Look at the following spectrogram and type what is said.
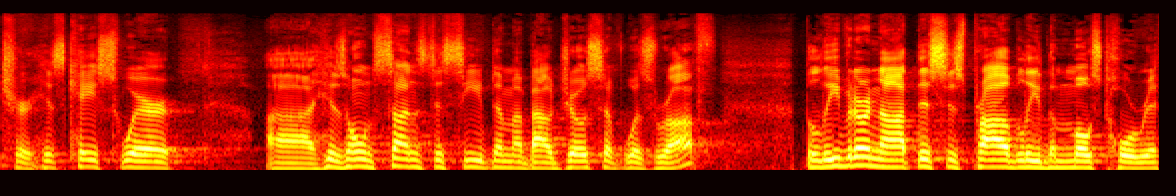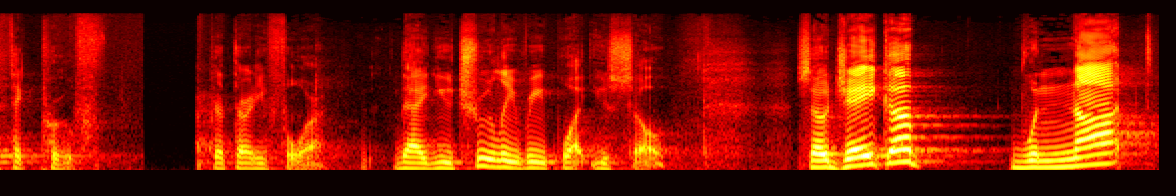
future, his case where uh, his own sons deceived him about Joseph was rough, believe it or not, this is probably the most horrific proof, chapter 34, that you truly reap what you sow. So Jacob would not,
